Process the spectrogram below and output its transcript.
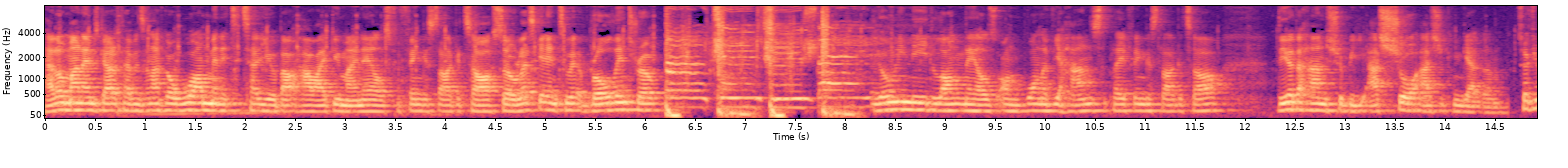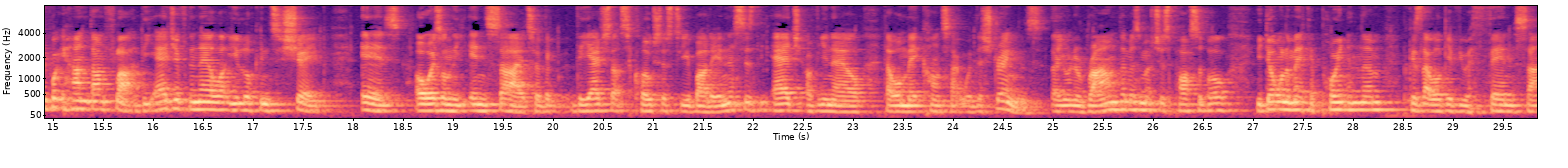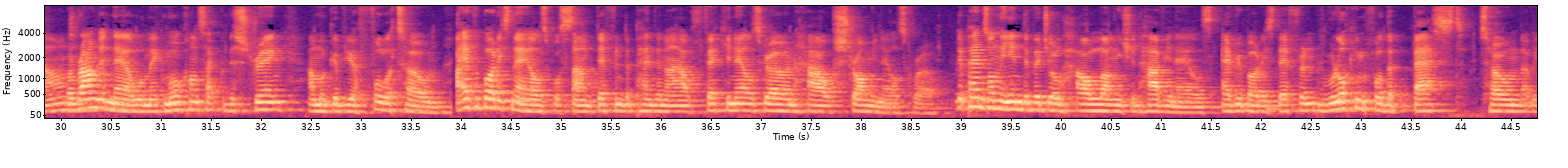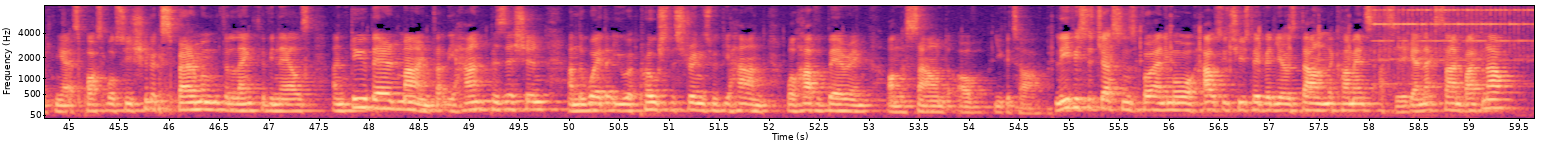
Hello, my name's Gareth Evans and I've got one minute to tell you about how I do my nails for fingerstyle guitar. So let's get into it. Roll the intro. You only need long nails on one of your hands to play fingerstyle guitar. The other hand should be as short as you can get them. So if you put your hand down flat, the edge of the nail that you're looking to shape is always on the inside, so the, the edge that's closest to your body. And this is the edge of your nail that will make contact with the strings. you want to round them as much as possible. You don't want to make a point in them because that will give you a thin sound. A rounded nail will make more contact with the string and will give you a fuller tone. Everybody's nails will sound different depending on how thick your nails grow and how strong your nails grow. It depends on the individual how long you should have your nails. Everybody's different. We're looking for the best tone that we can get as possible. So you should experiment with the length of your nails and do bear in mind that the hand position and the way that you approach the strings with your hand will have a bearing on the sound of your guitar. Leave your suggestions for any more How To Tuesday videos down in the comments. I'll see you again next time. Bye for now.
